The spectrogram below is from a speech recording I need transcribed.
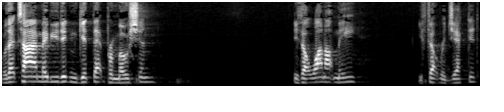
Or that time maybe you didn't get that promotion? You thought, why not me? You felt rejected?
